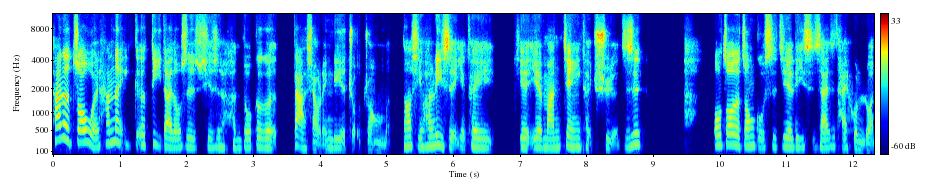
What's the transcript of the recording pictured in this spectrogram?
它的周围，它那一个地带都是其实很多各个大小林立的酒庄们，然后喜欢历史也可以，也也蛮建议可以去的。只是欧洲的中古世纪的历史实在是太混乱，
